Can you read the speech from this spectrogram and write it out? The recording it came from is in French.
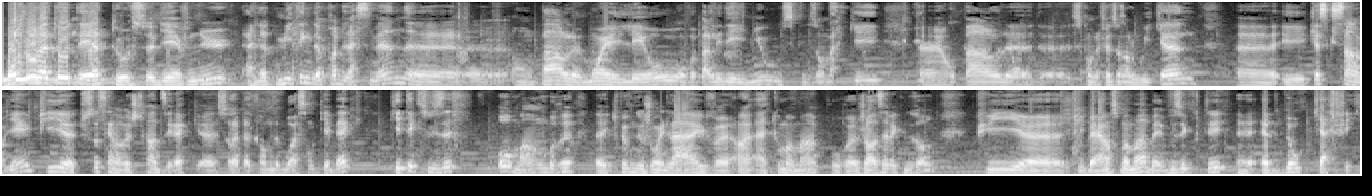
Bonjour à toutes et à tous, bienvenue à notre meeting de pas de la semaine. Euh, on parle, moi et Léo, on va parler des news qui nous ont marqués, euh, on parle de ce qu'on a fait durant le week-end euh, et qu'est-ce qui s'en vient. Puis tout ça, c'est enregistré en direct sur la plateforme de Boisson Québec, qui est exclusif aux membres qui peuvent nous joindre live à, tout moment pour jaser avec nous autres. Puis, puis ben, en ce moment, ben, vous écoutez Hebdo Café.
